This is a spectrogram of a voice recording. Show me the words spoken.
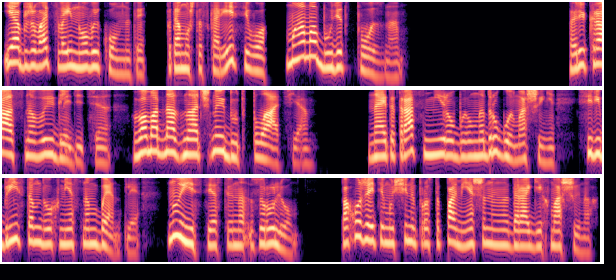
и обживать свои новые комнаты, потому что, скорее всего, мама будет поздно. «Прекрасно выглядите. Вам однозначно идут платья». На этот раз Миро был на другой машине, серебристом двухместном Бентли, ну и, естественно, за рулем. Похоже, эти мужчины просто помешаны на дорогих машинах.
